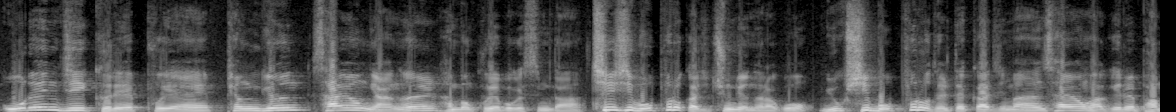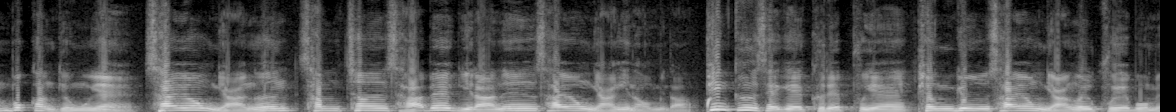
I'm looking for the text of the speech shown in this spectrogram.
오렌지 그래프의 평균 사용량을 한번 구해보겠습니다. 75%까지 충전을 하고 65%될 때까지만 사용하기를 반복한 경우에 사용량은 3,400이라는 사용량이 나옵니다. 핑크색의 그래프의 평균 사용량을 구해보면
